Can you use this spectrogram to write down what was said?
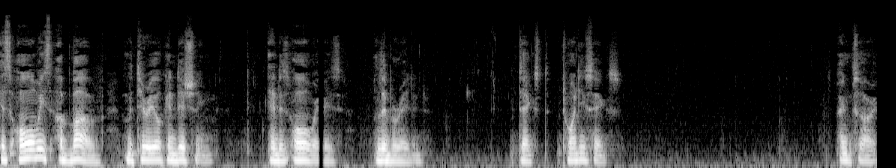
is always above material conditioning and is always liberated. Text 26. I'm sorry.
